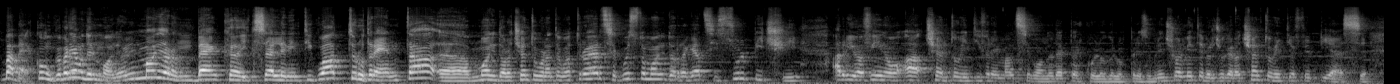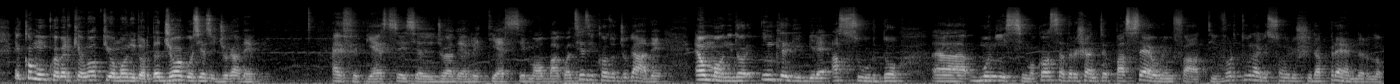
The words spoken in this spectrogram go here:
Vabbè, comunque parliamo del monitor. Il monitor è un Bank XL2430, uh, monitor a 144 Hz. Questo monitor, ragazzi, sul PC arriva fino a 120 frame al secondo ed è per quello che l'ho preso, principalmente per giocare a 120 fps e comunque perché è un ottimo monitor da gioco, sia se giocate FPS, sia se giocate RTS, MOBA, qualsiasi cosa giocate, è un monitor incredibile, assurdo, eh, buonissimo, costa 300 e passa euro infatti, fortuna che sono riuscito a prenderlo.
